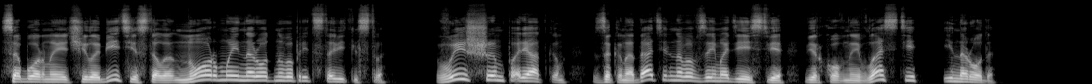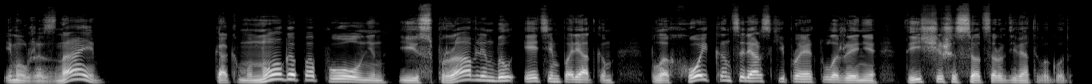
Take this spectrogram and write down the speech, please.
Соборное челобитие стало нормой народного представительства, высшим порядком – законодательного взаимодействия верховной власти и народа. И мы уже знаем, как много пополнен и исправлен был этим порядком плохой канцелярский проект уложения 1649 года.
